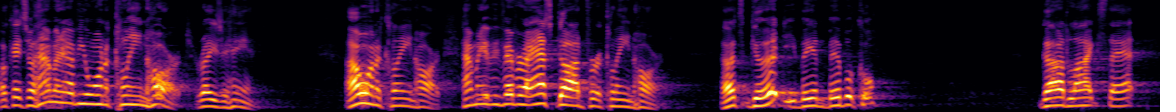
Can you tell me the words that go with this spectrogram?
Okay, so how many of you want a clean heart? Raise your hand. I want a clean heart. How many of you have ever asked God for a clean heart? That's good. You being biblical. God likes that.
